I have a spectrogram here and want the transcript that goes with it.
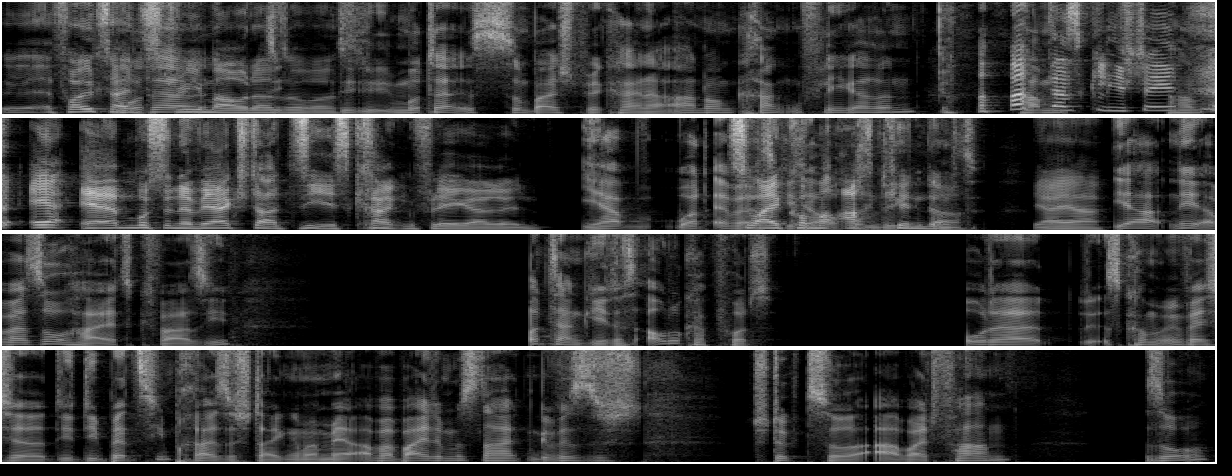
Äh, Vollzeit-Streamer oder die, sowas. Die, die Mutter ist zum Beispiel, keine Ahnung, Krankenpflegerin. haben- das Klischee. haben- Er, er muss in der Werkstatt, sie ist Krankenpflegerin. Ja, whatever. es geht ja auch 2,8 um Kinder. Ja, ja. Ja, nee, aber so halt quasi. Und dann geht das Auto kaputt. Oder es kommen irgendwelche, die, die Benzinpreise steigen immer mehr, aber beide müssen halt ein gewisses Stück zur Arbeit fahren. So,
